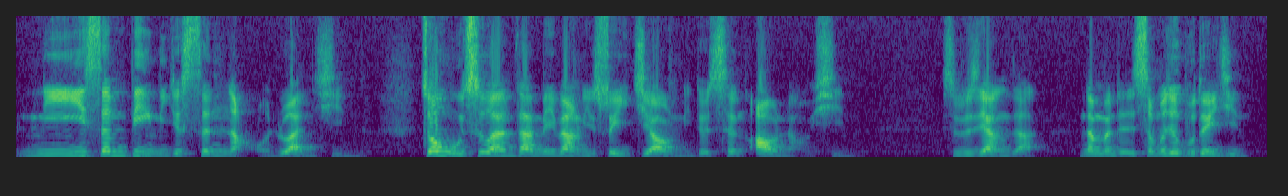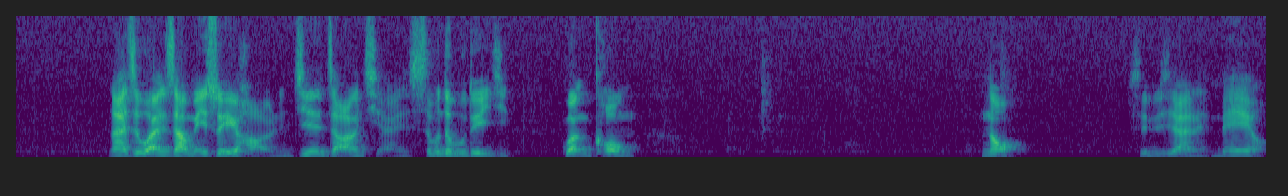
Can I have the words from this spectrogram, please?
你一生病，你就生恼乱心了。中午吃完饭没让你睡觉，你都生懊恼心，是不是这样子啊？那么的什么都不对劲，乃至晚上没睡好，你今天早上起来什么都不对劲，观空，no，是不是这样的？没有，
